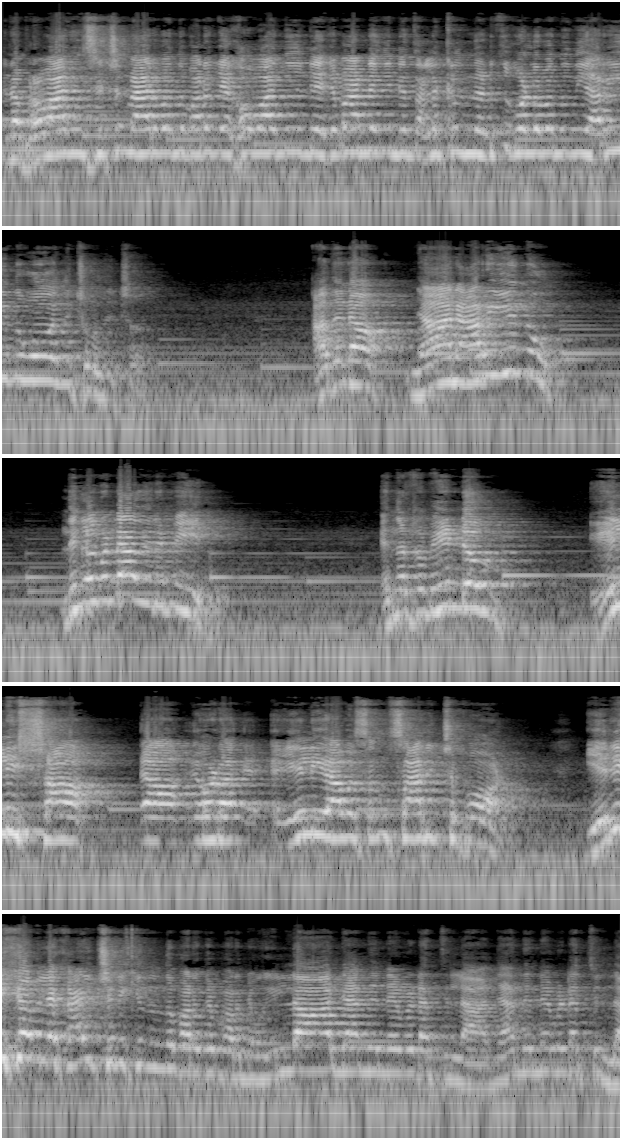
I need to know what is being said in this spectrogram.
എന്ന പ്രവാചക ശിഷ്യന്മാർ വന്ന് പറഞ്ഞ യഹോവ ഇന്ന് യജമാനെ നിന്റെ തലക്കിൽ നിന്ന് എടുത്തുകൊള്ളുമെന്ന് നീ അറിയുന്നുവോ? എന്ന് ചോദിച്ചു. അതിന് ഞാൻ അറിയുന്നു. നിങ്ങൾ മിണ്ടാതിരിപ്പീൻ. എന്നിട്ട് വീണ്ടും എലിഷയോട് എലിയാവ് സംസാരിച്ചപ്പോൾ എരിഹവിലെ കാഴ്ചരിക്കുന്നെന്ന് പറഞ്ഞു പറഞ്ഞു ഇല്ല ഞാൻ നിന്നെ വിടത്തില്ല ഞാൻ നിന്നെ വിടത്തില്ല.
